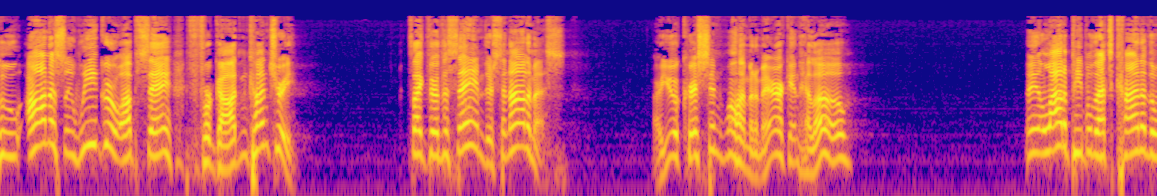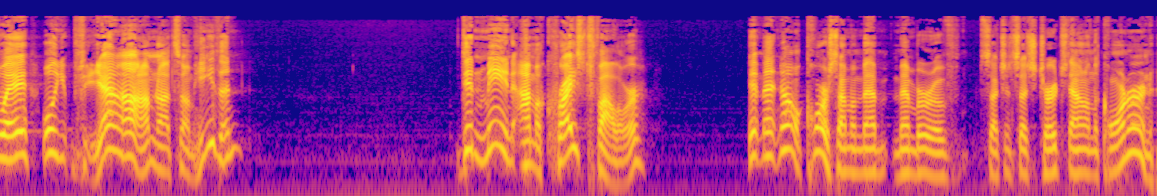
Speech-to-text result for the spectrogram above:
who, honestly, we grew up saying, for God and country. It's like they're the same, they're synonymous. Are you a Christian? Well, I'm an American. Hello. I mean, a lot of people, that's kind of the way, well, you, yeah, I'm not some heathen. Didn't mean I'm a Christ follower. It meant, no, of course, I'm a mem- member of such and such church down on the corner, and,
